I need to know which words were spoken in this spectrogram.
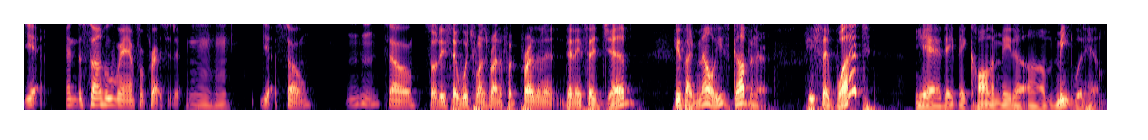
Yeah, and the son who ran for president. Mm-hmm. Yeah, so, hmm so So they said, "Which one's running for president?" Then they said, "Jeb." He's like, "No, he's governor." He said, "What?" Yeah, they they calling me to um, meet with him,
